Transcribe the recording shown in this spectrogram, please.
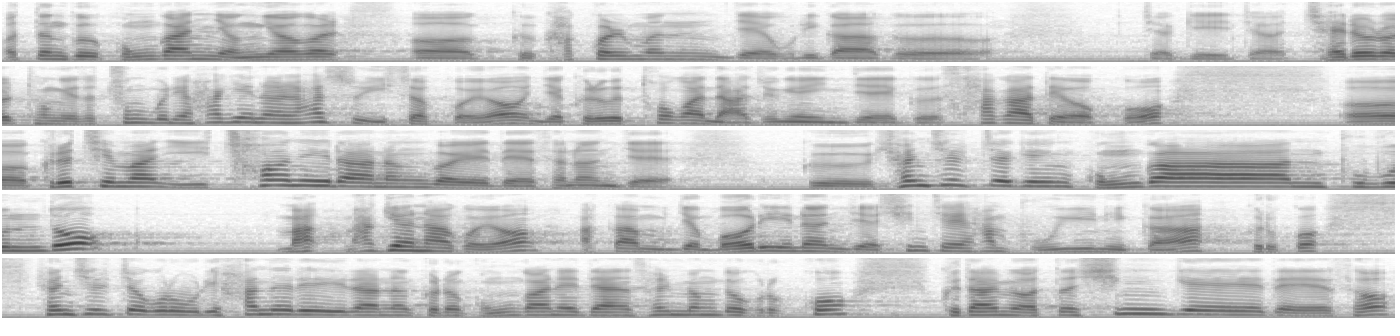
어떤 그 공간 영역을 어그 각골문 이제 우리가 그 저기 저 재료를 통해서 충분히 확인을 할 수 있었고요. 이제 그 토가 나중에 이제 그 사가 되었고 어 그렇지만 이 천이라는 거에 대해서는 이제 그 현실적인 공간 부분도 막, 막연하고요. 아까 이제 머리는 이제 신체의 한 부위니까 그렇고 현실적으로 우리 하늘이라는 그런 공간에 대한 설명도 그렇고 그 다음에 어떤 신계에 대해서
